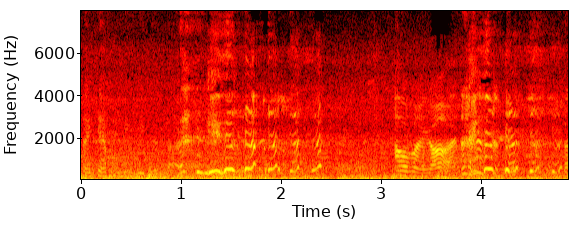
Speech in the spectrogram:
I can't believe we did that. oh my god.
